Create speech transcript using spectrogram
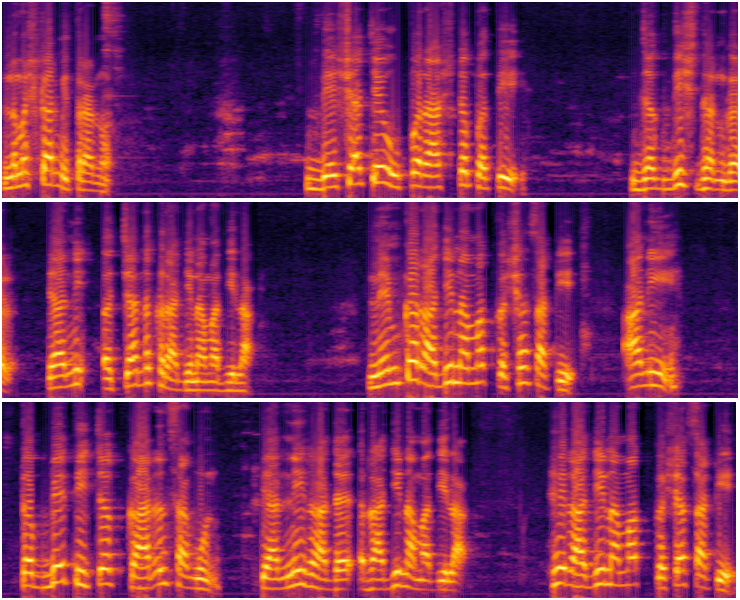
नमस्कार मित्रांनो. देशाचे उपराष्ट्रपती जगदीश धनगड यांनी अचानक राजीनामा दिला. नेमका राजीनामा कशासाठी आणि तब्येतीचं कारण सांगून त्यांनी राजीनामा दिला. हे राजीनामा कशासाठी?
